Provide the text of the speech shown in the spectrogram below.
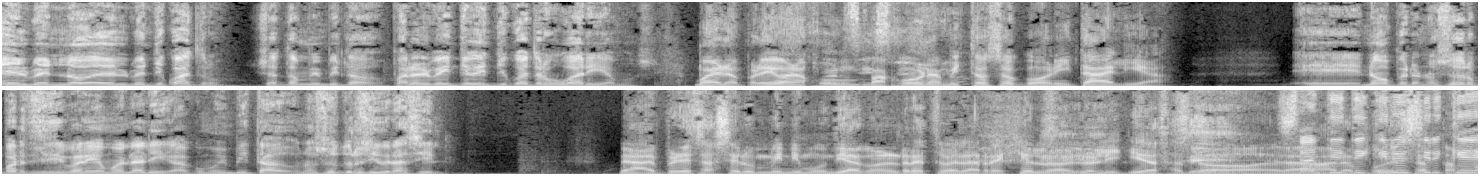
el, el 24, ya estamos invitados. Para el 2024 jugaríamos. Bueno, pero iban a jugar, sí, va a jugar un amistoso con Italia. Eh, no, pero nosotros participaríamos en la liga como invitados. Nosotros y Brasil. Nah, pero es hacer un mini mundial con el resto de la región, lo, Sí, lo liquidas a sí. todo. Santi, no te quiero decir que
